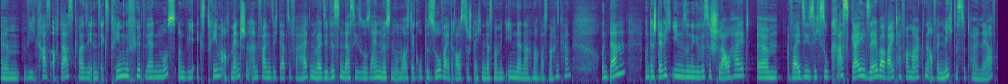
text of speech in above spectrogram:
ähm, wie krass auch das quasi ins Extrem geführt werden muss und wie extrem auch Menschen anfangen, sich da zu verhalten, weil sie wissen, dass sie so sein müssen, um aus der Gruppe so weit rauszustechen, dass man mit ihnen danach noch was machen kann. Und dann unterstelle ich ihnen so eine gewisse Schlauheit, ähm, weil sie sich so krass geil selber weiter vermarkten, auch wenn mich das total nervt.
